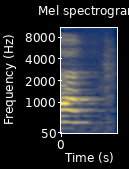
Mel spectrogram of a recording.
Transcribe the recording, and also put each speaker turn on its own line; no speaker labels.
Bye.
